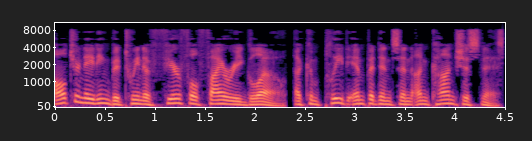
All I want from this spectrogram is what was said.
alternating between a fearful fiery glow, a complete impotence and unconsciousness,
